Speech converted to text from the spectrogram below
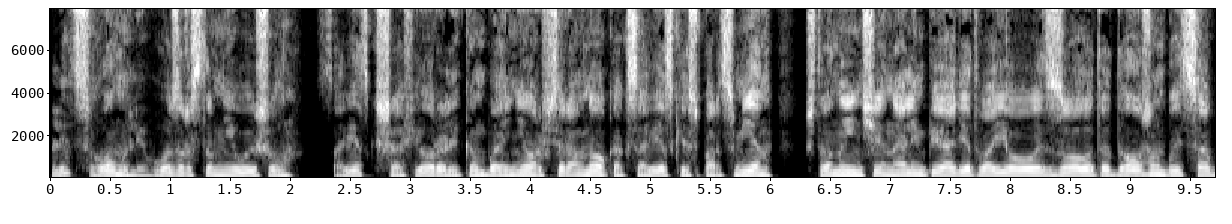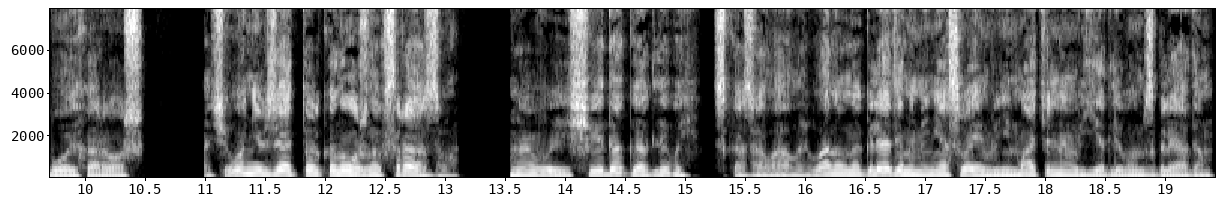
«Лицом или возрастом не вышел. Советский шофер или комбайнер все равно, как советский спортсмен, что нынче на Олимпиаде отвоевывает золото, должен быть собой хорош. А чего не взять только нужных сразу?» «А вы еще и догадливый», — сказала Алла Ивановна, глядя на меня своим внимательным, въедливым взглядом.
